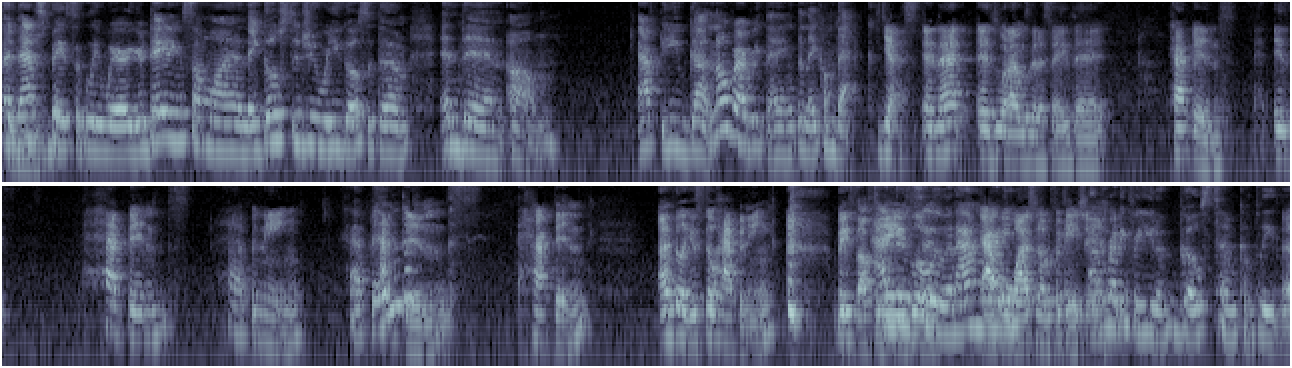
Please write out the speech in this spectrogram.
and Mhm. that's basically where you're dating someone they ghosted you or you ghosted them, and then um, after you've gotten over everything, then they come back. Yes, and that is what I was gonna say. That happens. It happens. Happening. Happened. Happens. Happened. I feel like it's still happening, based off today's little too, and I'm Apple ready. Watch notification. I'm ready for you to ghost him completely. Uh,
